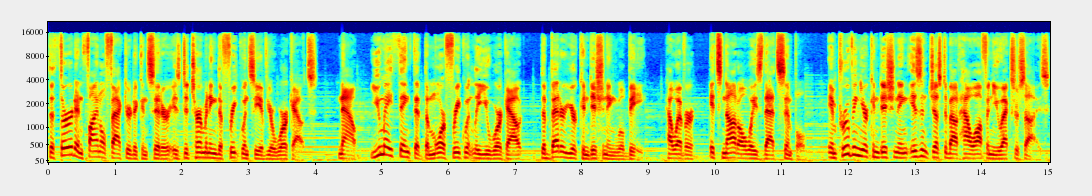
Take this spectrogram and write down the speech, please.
The third and final factor to consider is determining the frequency of your workouts. Now, you may think that the more frequently you work out, the better your conditioning will be. However, it's not always that simple. Improving your conditioning isn't just about how often you exercise.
